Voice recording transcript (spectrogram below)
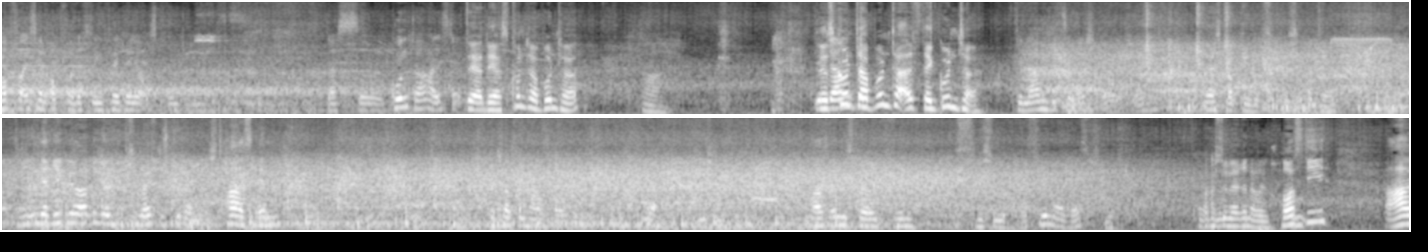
Opfer ist ja ein Opfer, deswegen fällt er ja aus drunter. Ne? Das äh, Gunter heißt er. Der, der ist kunterbunter. Ah. Der ist kunterbunter als der Gunther. Den Namen gibt's ja nicht, glaube ich. Ne? Ja, ich glaube, den gibt es nicht. Kann sein. Die in der Regionalliga gibt es die meisten Spieler nicht. HSM. Der Club von HSV. Ja, mit. HSM ist bei Grün. Ist nicht mit bei Firma, weiß ich nicht. Habe ich so in Erinnerung. Horsti. Ah,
